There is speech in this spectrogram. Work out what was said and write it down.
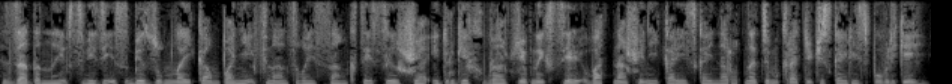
заданный в связи с безумной кампанией финансовой санкций США и других враждебных сил в отношении Корейской Народно-Демократической Республики.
